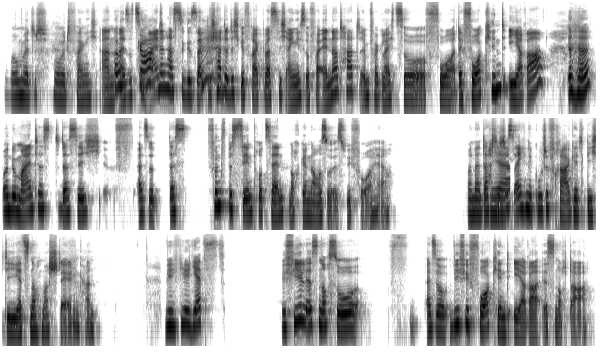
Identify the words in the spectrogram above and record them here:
womit, womit fange ich an? Oh also zum Gott. einen hast du gesagt, ich hatte dich gefragt, was sich eigentlich so verändert hat im Vergleich zur vor der Vorkind-Ära. Mhm. Und du meintest, dass sich, also dass fünf bis zehn Prozent noch genauso ist wie vorher. Und dann dachte ja. ich, das ist eigentlich eine gute Frage, die ich dir jetzt nochmal stellen kann. Wie viel jetzt? Wie viel ist noch so, also wie viel Vorkind-Ära ist noch da?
